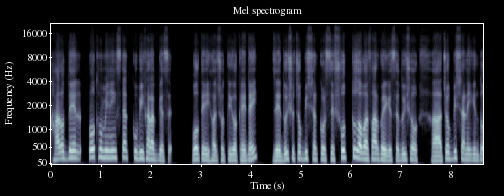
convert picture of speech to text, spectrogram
ভারতের প্রথম ইনিংসটা খুবই খারাপ গেছে। বলতেই হয় সত্যি কথা এটাই যে, দুইশো চব্বিশ রান করছে, সত্তর ওভার পার হয়ে গেছে, দুইশো চব্বিশ রানে কিন্তু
